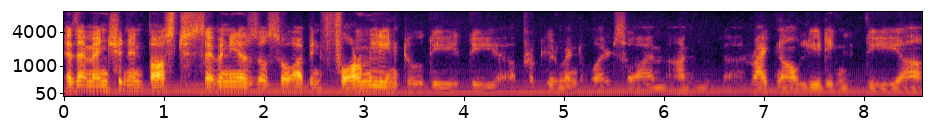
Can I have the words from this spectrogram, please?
as I mentioned, in past seven years or so, I've been formally into the the uh, procurement world. So I'm I'm uh, right now leading the uh,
